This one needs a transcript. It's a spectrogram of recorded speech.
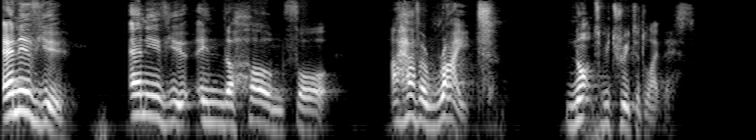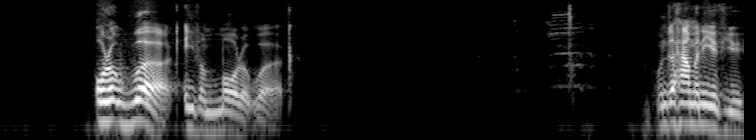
Any of you, any of you in the home thought, I have a right not to be treated like this? Or at work, even more at work. Wonder how many of you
